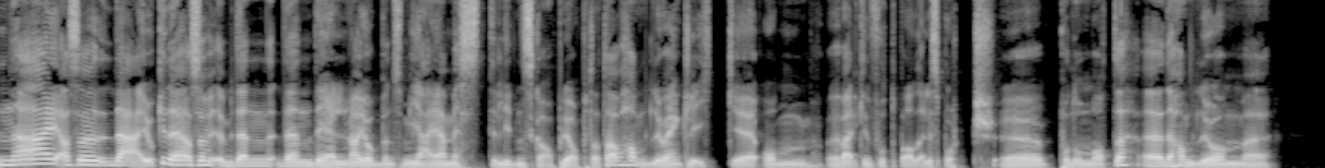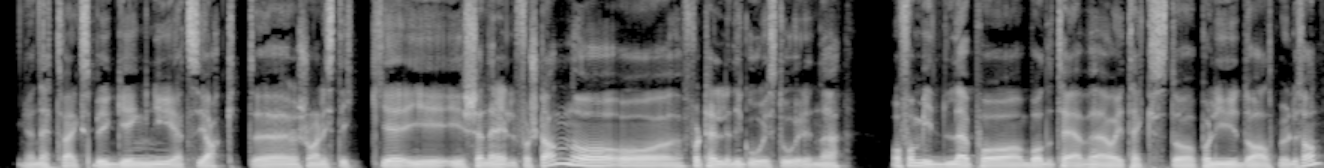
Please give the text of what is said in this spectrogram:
Nei, altså, det er jo ikke det. Altså, den, den, delen av jobben som jeg er mest lidenskapelig opptatt av, handler jo egentlig ikke om verken fotball eller sport uh, på noen måte. Uh, det handler jo om uh, nettverksbygging, nyhetsjakt, journalistikk i, i, generell forstand, og, og, fortelle de gode historiene og formidle på både TV og i tekst og på lyd og alt mulig sånn.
